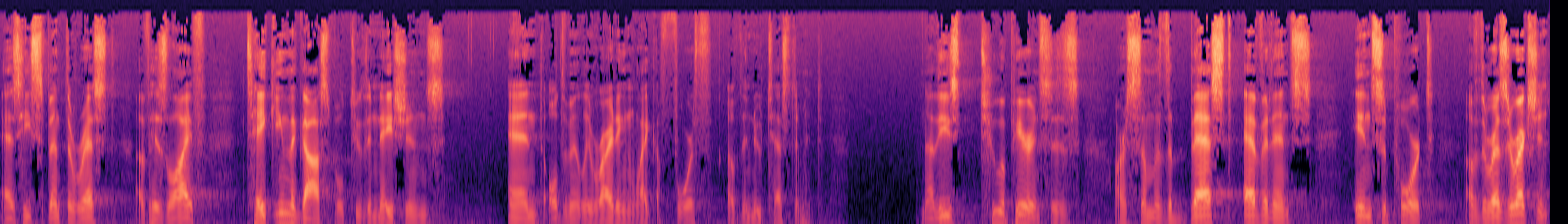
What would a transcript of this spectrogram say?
as he spent the rest of his life taking the gospel to the nations and ultimately writing like a fourth of the New Testament. Now, these two appearances are some of the best evidence in support of the resurrection.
